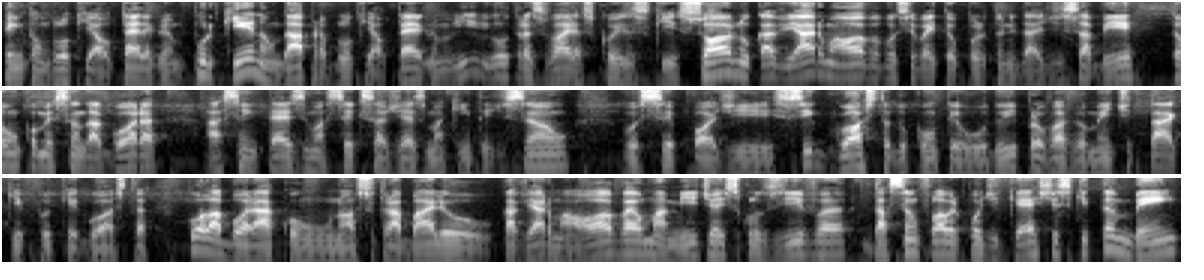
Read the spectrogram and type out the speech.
tentam bloquear o Telegram, por que não dá para bloquear o Telegram e outras várias coisas que só no Caviar uma Ova você vai ter oportunidade de saber. Então, começando agora a centésima, sexagésima quinta edição. Você pode, se gosta do conteúdo e provavelmente está aqui porque gosta, colaborar com o nosso trabalho. O Caviar uma Ova é uma mídia exclusiva da Sunflower Podcasts, que também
